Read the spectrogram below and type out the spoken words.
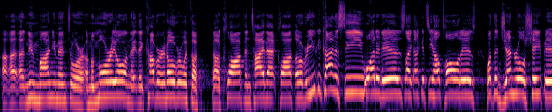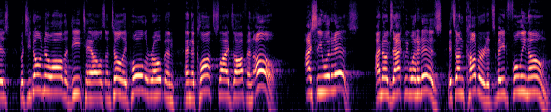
a, a, new monument or a memorial and they, they cover it over with a, a cloth and tie that cloth over, you can kind of see what it is. Like I can see how tall it is, what the general shape is, but you don't know all the details until they pull the rope and, and the cloth slides off and oh, I see what it is. I know exactly what it is. It's uncovered, it's made fully known.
